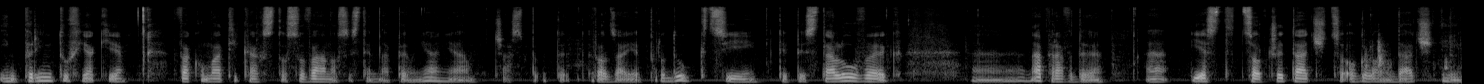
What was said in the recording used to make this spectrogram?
imprintów, jakie w wakumatikach stosowano, system napełniania, czas, rodzaje produkcji, typy stalówek. E, Naprawdę e, jest co czytać, co oglądać i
